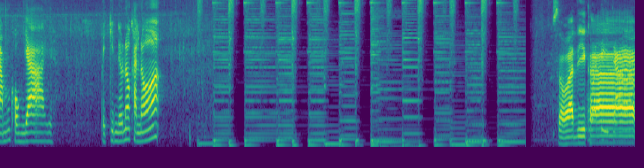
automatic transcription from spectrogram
น้ำของยาย ไปกินเดี๋ยวเนาะค่ะเนาะ สวัสดีครัสวัสดีจ้าบ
